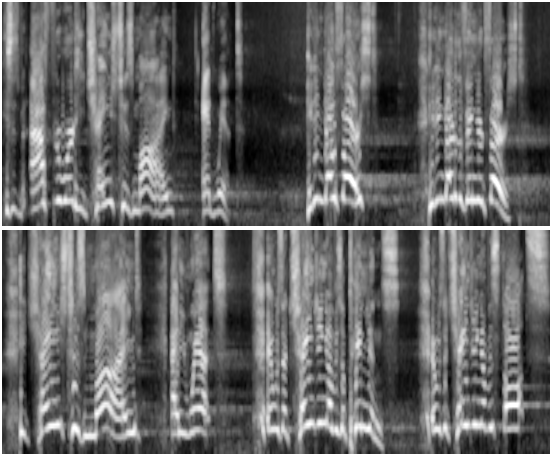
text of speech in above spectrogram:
He says, But afterward he changed his mind and went. He didn't go first, he didn't go to the vineyard first. He changed his mind and he went. It was a changing of his opinions, it was a changing of his thoughts,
